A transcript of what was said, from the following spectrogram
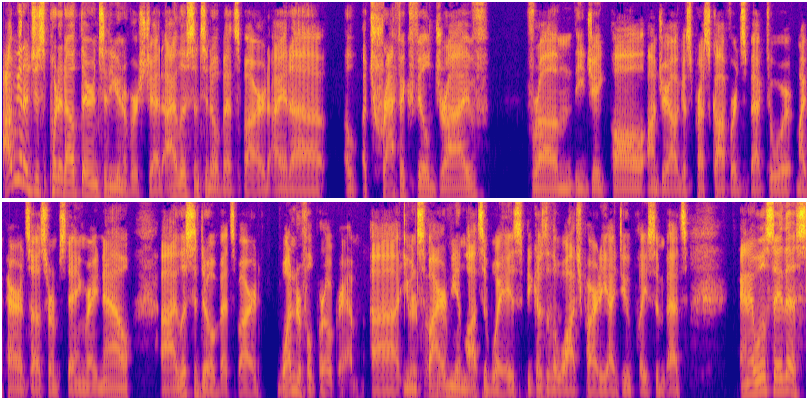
I'm gonna just put it out there into the universe, Jed. I listened to No Bets Barred. I had a a, a traffic filled drive from the Jake Paul Andre August press conference back to where my parents' house, where I'm staying right now. Uh, I listened to No Bets Barred. Wonderful program. Uh, you Great inspired program. me in lots of ways because of the watch party. I do play some bets. And I will say this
